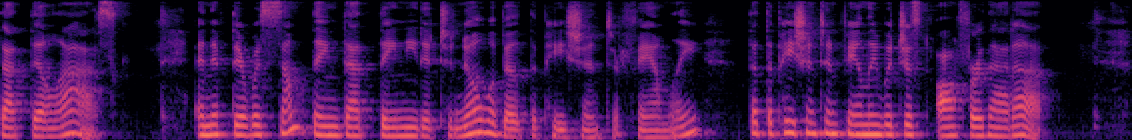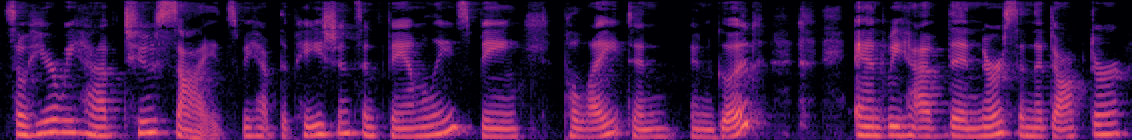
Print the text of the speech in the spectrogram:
that they'll ask. And if there was something that they needed to know about the patient or family, that the patient and family would just offer that up. So here we have two sides. We have the patients and families being polite and, and good, and we have the nurse and the doctor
